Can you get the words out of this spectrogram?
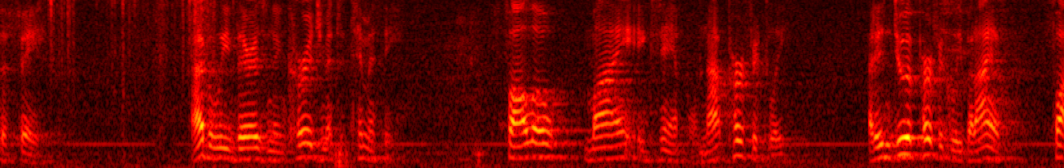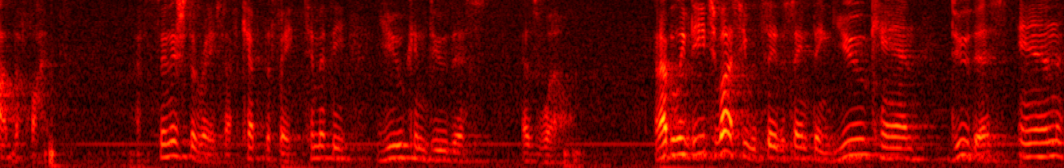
the faith. I believe there is an encouragement to Timothy. Follow my example. Not perfectly. I didn't do it perfectly, but I have fought the fight I've finished the race. I've kept the faith. Timothy, you can do this as well. And I believe to each of us, he would say the same thing. You can do this in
